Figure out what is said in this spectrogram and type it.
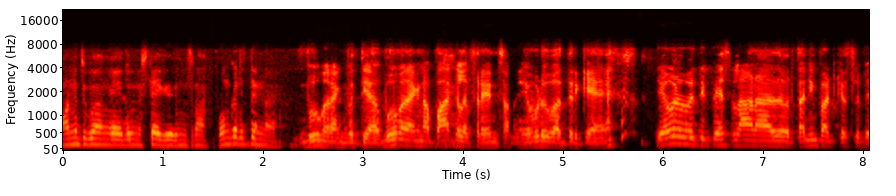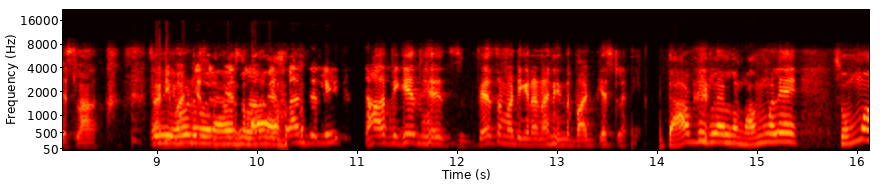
மன்னிச்சுக்குவாங்க எதுவும் மிஸ்டேக் இருந்துச்சுன்னா. உங்க கருத்து என்ன? பூமராங் பத்தியா? பூமராங் நான் பார்க்கல ஃப்ரெண்ட்ஸ் ஆனா எவ்வளவு பார்த்திருக்கேன்? எவ்வளவு பத்தி பேசலாம்? ஆனா அது ஒரு தனி பாட்காஸ்ட்ல பேசலாம். தனி பாட்காஸ்ட்ல சொல்லி டாபிக்கே பேச மாட்டேங்கிறேன் நான் இந்த பாட்காஸ்ட்ல டாபிக்லாம் இல்ல நம்மளே சும்மா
